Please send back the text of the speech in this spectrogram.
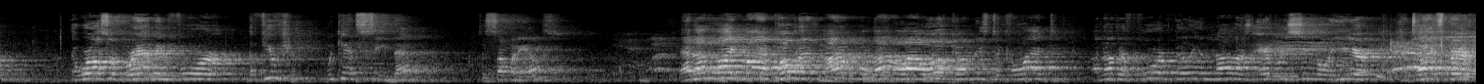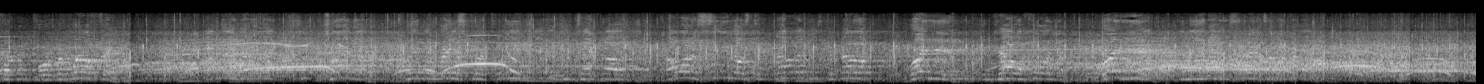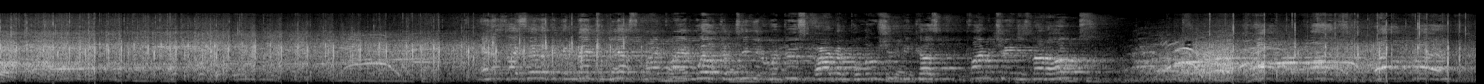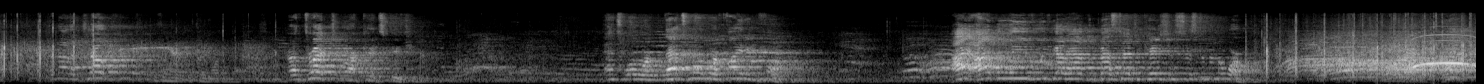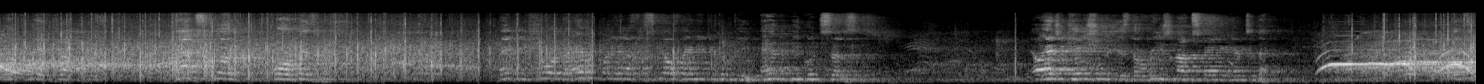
that we're also grabbing for the future. We can't cede that to somebody else. And unlike my opponent, I will not allow oil companies to collect another $4 billion every single year in taxpayer-funded corporate welfare. I'm not going to let China win the race for energy. I want to see those technologies develop right here in California, right here in the United States reduce carbon pollution because climate change is not a hoax. They're not a joke. They're a threat to our kids' future. That's what we're, that's what we're fighting for. I, I believe we've got to have the best education system in the world. That will create jobs. That's good for business making sure that everybody has the skills they need to compete and to be good citizens. You know, education is the reason I'm standing here today. It's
